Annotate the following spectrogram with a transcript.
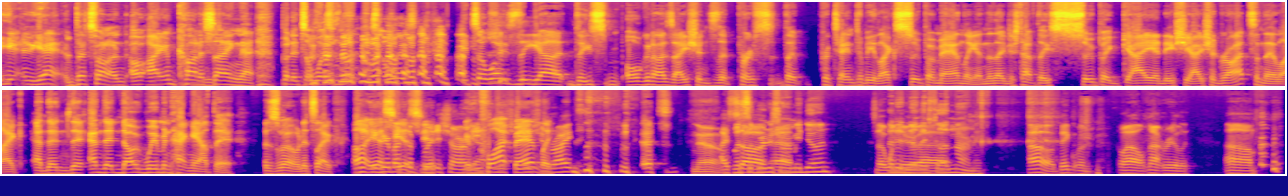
Yeah, yeah, that's what I, I am kind of saying that, but it's always it's always it's always the uh, these organizations that pres- that pretend to be like super manly, and then they just have these super gay initiation rites, and they're like, and then and then no women hang out there as well, and it's like, oh Did you yes, hear about yes, the British Army? you're quite manly. right? No. I What's the British uh, Army doing? So I when didn't know they're, still uh, had an army. Oh, a big one. Well, not really. Um,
